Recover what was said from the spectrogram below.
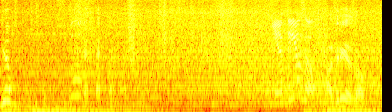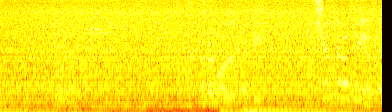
нет. Не отрезал? Отрезал. Зачем ты разрезал?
